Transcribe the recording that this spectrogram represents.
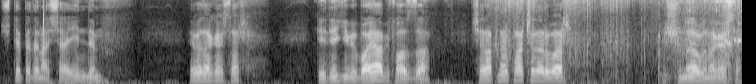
Şu tepeden aşağıya indim. Evet arkadaşlar. Dediği gibi bayağı bir fazla şarapnel parçaları var. Şunlara bakın arkadaşlar.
